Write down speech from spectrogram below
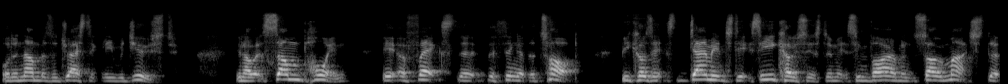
or the numbers are drastically reduced. You know, at some point, it affects the, the thing at the top because it's damaged its ecosystem, its environment so much that,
